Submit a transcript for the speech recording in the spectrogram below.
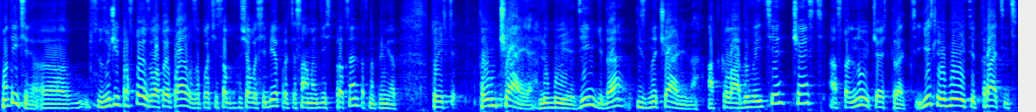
Смотрите, э, звучит простое золотое правило, заплати сначала себе про те самые 10%, например. То есть, получая любые деньги, да, изначально откладываете часть, а остальную часть тратите. Если вы будете тратить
